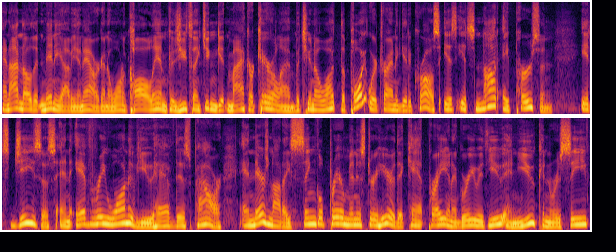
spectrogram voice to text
And I know that many of you now are going to want to call in because you think you can get Mike or Caroline. But you know what? The point we're trying to get across is it's not a person. It's Jesus, and every one of you have this power. And there's not a single prayer minister here that can't pray and agree with you, and you can receive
